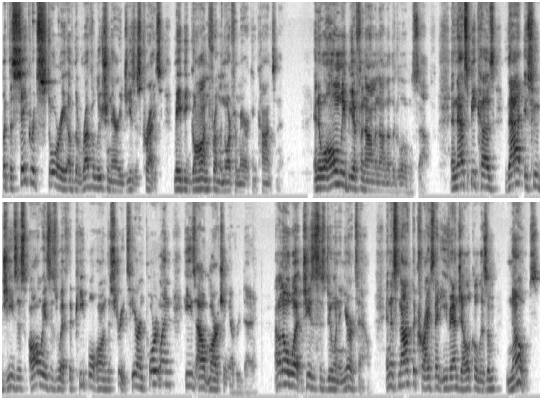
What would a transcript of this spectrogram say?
but the sacred story of the revolutionary Jesus Christ may be gone from the North American continent. And it will only be a phenomenon of the global south. And that's because that is who Jesus always is with the people on the streets. Here in Portland, he's out marching every day. I don't know what Jesus is doing in your town. And it's not the Christ that evangelicalism knows,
